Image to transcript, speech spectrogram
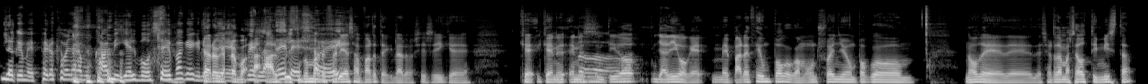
y lo que me espero es que vayan a buscar a Miguel Bosé para que claro, claro, la al tele, me refería a esa parte, claro, sí, sí, que, que, en, ese sentido, ya digo que me parece un poco como un sueño un poco ¿no? De, de, ser demasiado optimista,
